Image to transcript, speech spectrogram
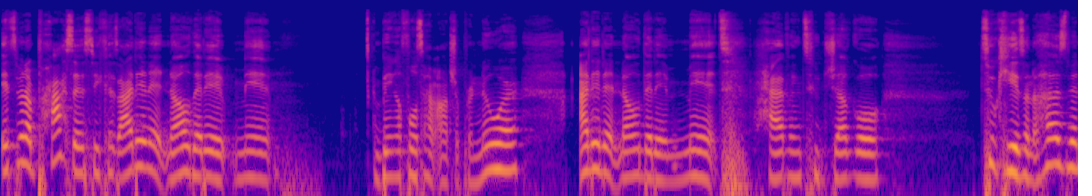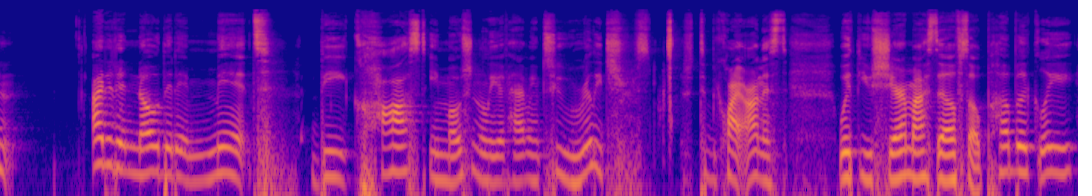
it's been a process because I didn't know that it meant being a full time entrepreneur. I didn't know that it meant having to juggle two kids and a husband. I didn't know that it meant the cost emotionally of having to really, to be quite honest with you, share myself so publicly.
